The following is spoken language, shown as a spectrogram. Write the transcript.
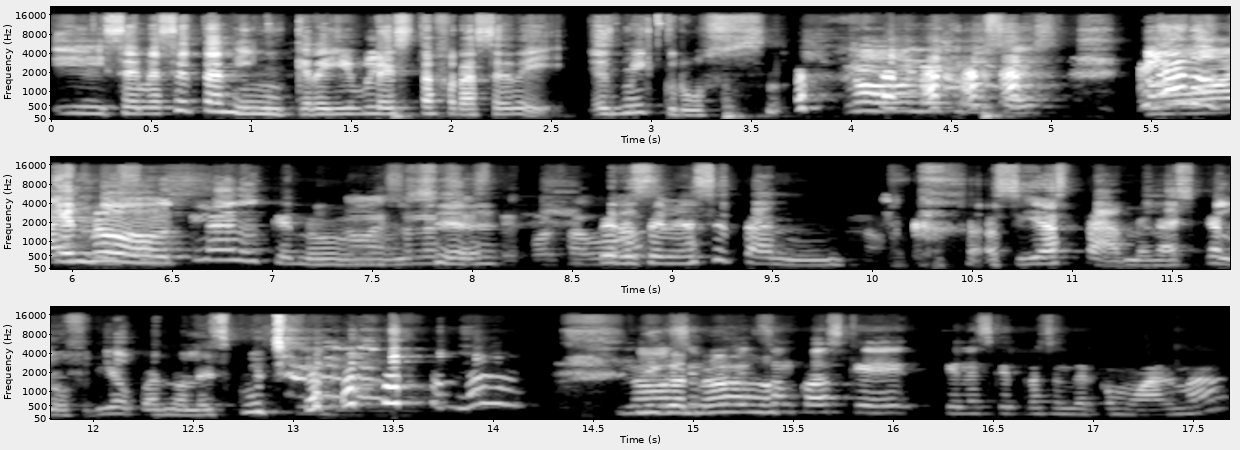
y- y se me hace tan increíble esta frase de es mi cruz. No, no hay cruces. Claro que no, cruces. claro que no. No, eso o no sea, existe, por favor. pero se me hace tan No. así hasta me da escalofrío cuando la escucho. Sí, no, no, Digo, son cosas que tienes que trascender como alma,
